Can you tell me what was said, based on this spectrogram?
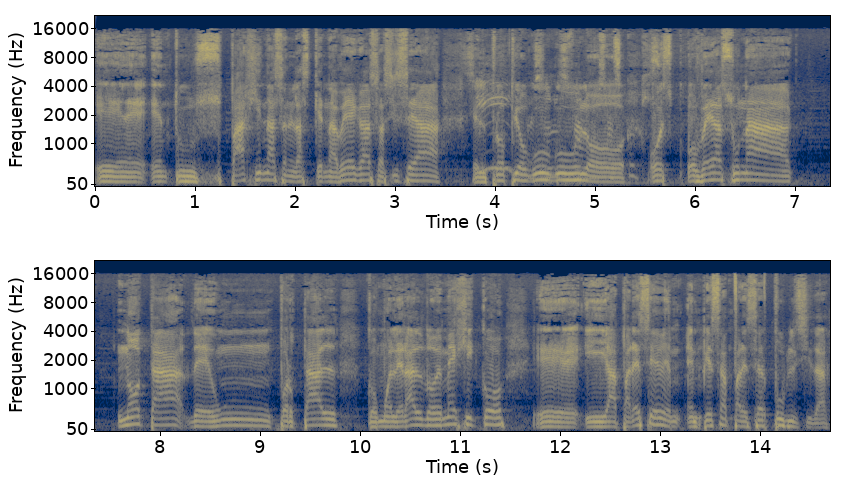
eh, en tus páginas en las que navegas, así sea el propio pues Google o, o, veas una nota de un portal como el Heraldo de México eh, y aparece, empieza a aparecer publicidad.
